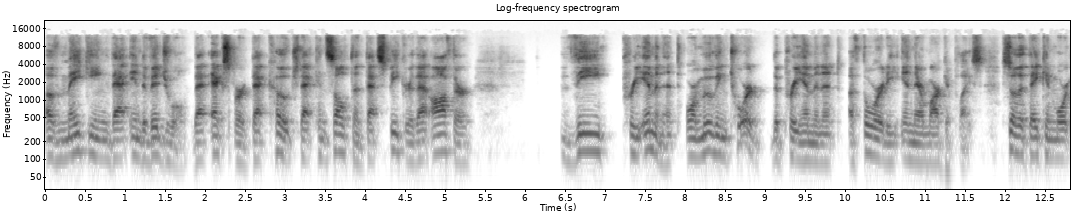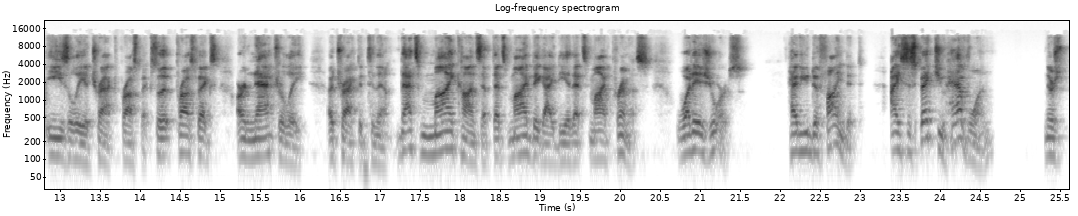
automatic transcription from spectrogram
of making that individual, that expert, that coach, that consultant, that speaker, that author, the preeminent or moving toward the preeminent authority in their marketplace so that they can more easily attract prospects, so that prospects are naturally attracted to them. That's my concept. That's my big idea. That's my premise. What is yours? Have you defined it? I suspect you have one. There's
